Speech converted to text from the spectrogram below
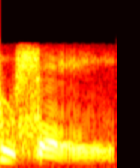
touche.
